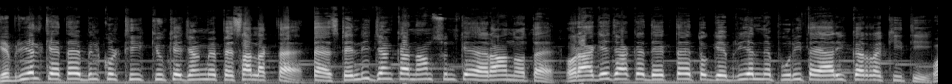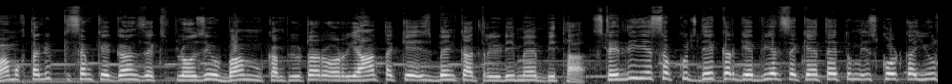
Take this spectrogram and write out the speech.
گیبریل کہتے ہیں بالکل ٹھیک، کیونکہ جنگ میں پیسہ لگتا ہے۔ سٹینلی جنگ کا نام سن کے حیران ہوتا ہے اور آگے جا کے دیکھتا ہے تو گیبریل نے پوری تیاری کر رکھی تھی۔ وہاں مختلف قسم کے گنز، ایکسپلوزیو، بم، کمپیوٹر اور یہاں تک کہ اس بینک کا تھری ڈی میں بھی تھا۔ سٹینلی یہ سب کچھ دیکھ کر گیبریل سے کہتے ہیں تم اس کوڈ کا یوز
